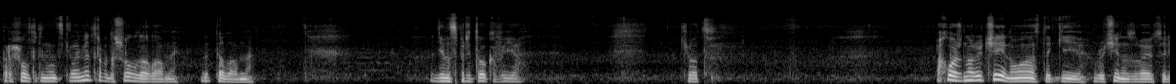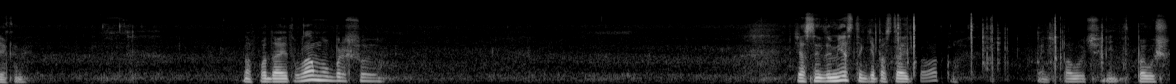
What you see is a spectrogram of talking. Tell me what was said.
Прошел 13 километров, дошел до Лавны. Это Лавна. Один из притоков ее. Вот. Похоже на ручей, но у нас такие ручьи называются реками. Она впадает в Лавну большую. Сейчас найду место, где поставить палатку. Получше, повыше.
